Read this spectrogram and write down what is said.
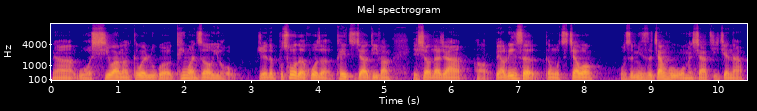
那我希望呢，各位如果听完之后有觉得不错的或者可以指教的地方，也希望大家好、哦、不要吝啬跟我指教哦。我是 Mr. 江湖，我们下集见啦，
